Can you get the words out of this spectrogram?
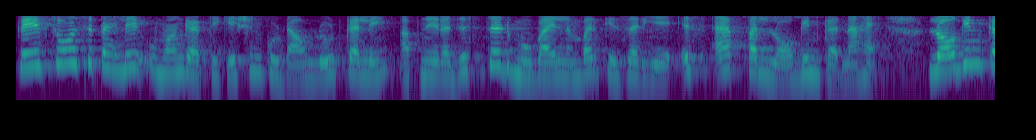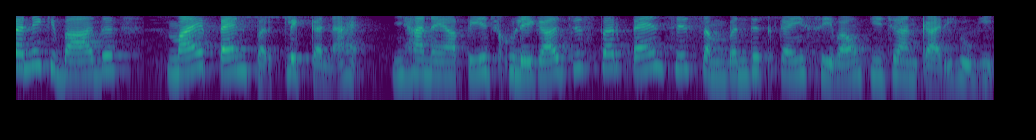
प्ले स्टोर से पहले उमंग एप्लीकेशन को डाउनलोड कर लें। अपने रजिस्टर्ड मोबाइल नंबर के ज़रिए इस ऐप पर लॉगिन करना है। लॉगिन करने के बाद माय पैन पर क्लिक करना है। यहाँ नया पेज खुलेगा, जिस पर पैन से संबंधित कई सेवाओं की जानकारी होगी।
